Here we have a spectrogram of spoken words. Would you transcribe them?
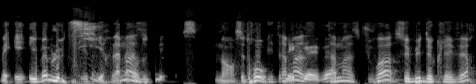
mais, et, et même le tir, la manière dont- Non, c'est trop. Kluivert. Damas, tu vois, ce but de Kluivert,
